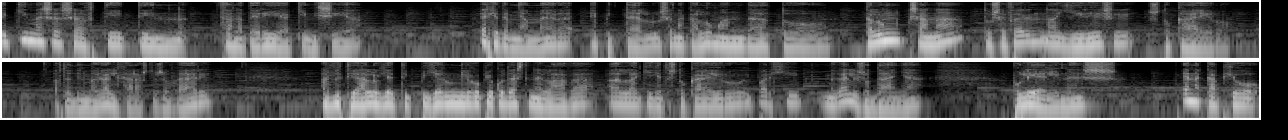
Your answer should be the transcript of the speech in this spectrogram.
Εκεί μέσα σε αυτή την θανατερία κινησία έρχεται μια μέρα επιτέλους ένα καλό μαντάτο. Καλούν ξανά το Σεφέρι να γυρίσει στο Κάιρο. Αυτό δίνει μεγάλη χαρά στο ζευγάρι. Αν με τι άλλο γιατί πηγαίνουν λίγο πιο κοντά στην Ελλάδα αλλά και γιατί στο Κάιρο υπάρχει μεγάλη ζωντάνια, πολλοί Έλληνες, ένα κάποιο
